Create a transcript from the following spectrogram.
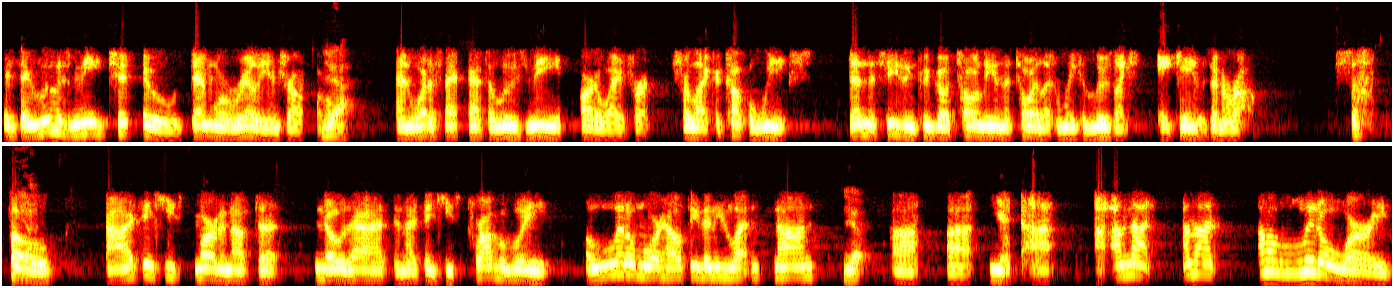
if they lose me too, then we're really in trouble." Yeah. And what if they have to lose me Hardaway for for like a couple weeks? Then the season could go totally in the toilet, and we could lose like eight games in a row. So, so I think he's smart enough to know that, and I think he's probably a little more healthy than he's letting on. Yep. Uh, uh, yeah, I- I'm not. I'm not. I'm a little worried,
